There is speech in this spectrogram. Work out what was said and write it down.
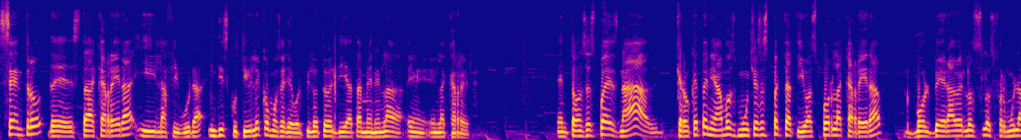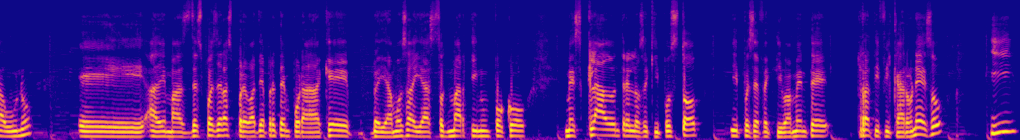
centro de esta carrera y la figura indiscutible como se llevó el piloto del día también en la, en, la carrera. Entonces, pues nada, creo que teníamos muchas expectativas por la carrera, volver a ver los, los Fórmula 1. Eh, además, después de las pruebas de pretemporada que veíamos ahí a Aston Martin un poco mezclado entre los equipos top y pues efectivamente ratificaron eso. Y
